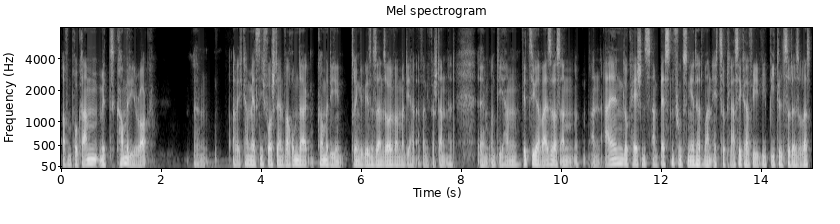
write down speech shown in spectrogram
auf dem Programm mit Comedy Rock. Ähm, aber ich kann mir jetzt nicht vorstellen, warum da Comedy drin gewesen sein soll, weil man die halt einfach nicht verstanden hat. Ähm, und die haben witzigerweise, was am, an allen Locations am besten funktioniert hat, waren echt so Klassiker wie, wie Beatles oder sowas,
